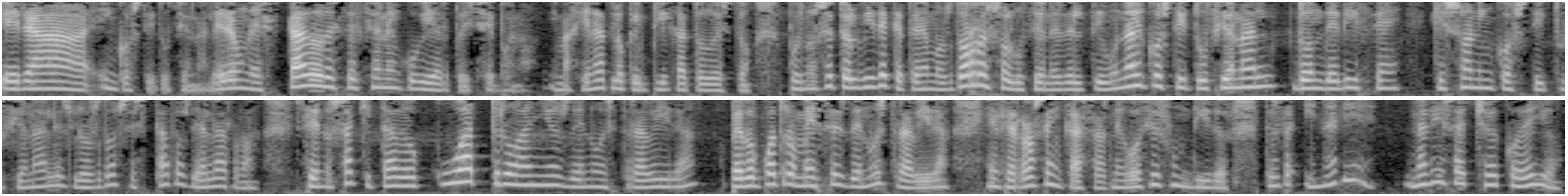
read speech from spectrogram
era inconstitucional, era un estado de excepción encubierto. Y sé, bueno, imaginad lo que implica todo esto. Pues no se te olvide que tenemos dos resoluciones del Tribunal Constitucional donde dice que son inconstitucionales los dos estados de alarma. Se nos ha quitado cuatro años de nuestra vida perdón, cuatro meses de nuestra vida encerrados en casas, negocios hundidos. y nadie, nadie se ha hecho eco de ello.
